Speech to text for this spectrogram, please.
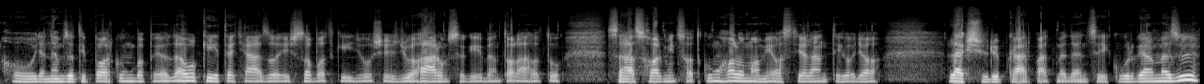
hogy a Nemzeti Parkunkban például két egyháza és Szabadkígyós és Gyula háromszögében található 136 kunhalom, ami azt jelenti, hogy a legsűrűbb Kárpát-medencé kurgánmező,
